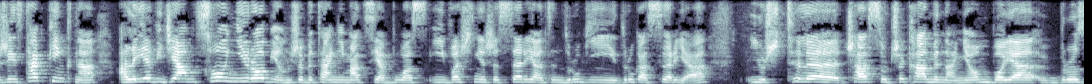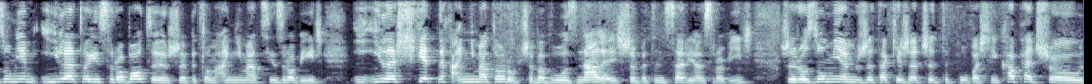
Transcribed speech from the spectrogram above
że jest tak piękna, ale ja widziałam, co oni robią, żeby ta animacja była i właśnie, że serial, ten drugi, druga seria już tyle czasu czekamy na nią, bo ja rozumiem, ile to jest roboty, żeby tą animację zrobić i ile świetnych animatorów trzeba było znaleźć, żeby ten serial zrobić, że rozumiem, że takie rzeczy typu właśnie Cuphead Show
